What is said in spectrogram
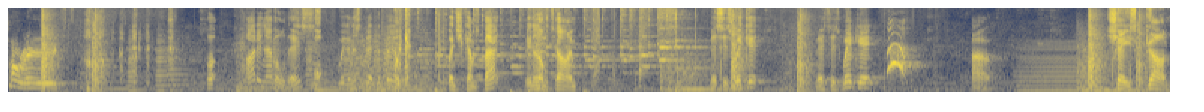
Sorry. I didn't have all this. We're going to split the bill. When she comes back, been a long time. Mrs. Wicket? Mrs. Wicket? Oh. She's gone.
